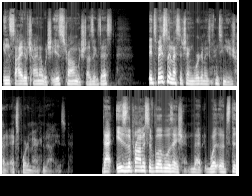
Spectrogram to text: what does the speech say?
inside of China, which is strong, which does exist. It's basically a message saying we're going to continue to try to export American values. That is the promise of globalization. That what that's the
